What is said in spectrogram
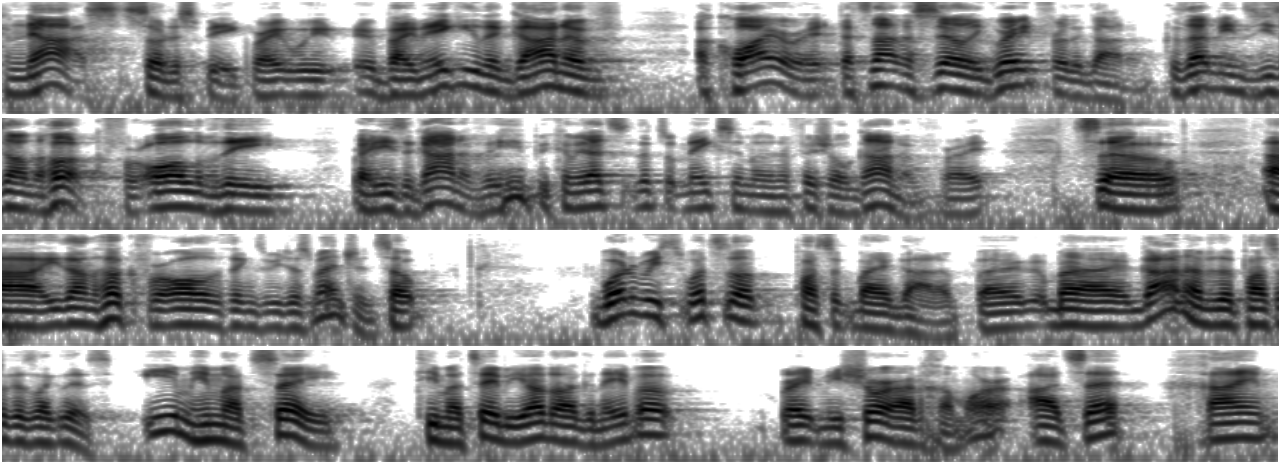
knas, so to speak, right? We, by making the ganav acquire it, that's not necessarily great for the ganav, because that means he's on the hook for all of the, right, he's a ganav. He become, that's, that's what makes him an official ganav, right? So, uh, he's on the hook for all of the things we just mentioned. So, what are we, what's the pasuk by a ganav? By, by a ganav, the pasuk is like this. Im himatzei, timatzei biyada agneva, right, mishor ad chamor, adse, chaim,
